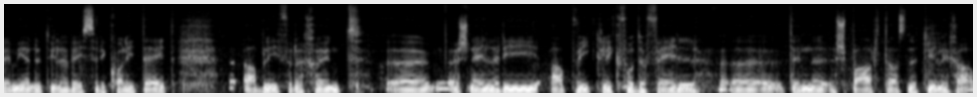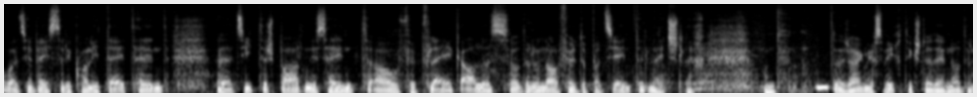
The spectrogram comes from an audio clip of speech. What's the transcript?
Wenn wir natürlich eine bessere Qualität abliefern können, äh, eine schnellere Abwicklung der Fälle, äh, dann spart das natürlich auch, weil sie eine bessere Qualität haben, äh, Zeitersparnis haben, auch für die Pflege alles oder, und auch für den Patienten letztlich. Und das ist eigentlich das Wichtigste dann, oder?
